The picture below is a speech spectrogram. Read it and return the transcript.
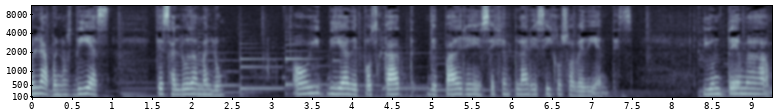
Hola, buenos días. Te saluda Malú. Hoy día de postcat de padres ejemplares, hijos obedientes. Y un tema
